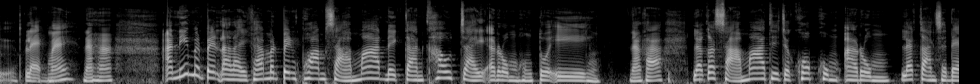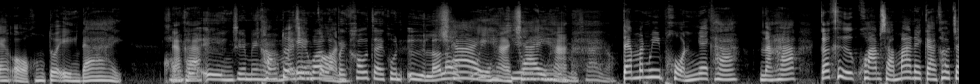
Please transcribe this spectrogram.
อแปลกไหมนะคะอันนี้มันเป็นอะไรคะ มันเป็นความสามารถในการเข้าใจอารมณ์ของตัวเองนะคะ แล้วก็สามารถที่จะควบคุมอารมณ์ และการแสดงออกของตัวเองได้ ของนะคะตัวเองใช่ไหมคะของตัวไม่ใช่ว่าเองก่อนเราไปเข้าใจคนอื่นแล้วเราใช่อุ๊ยค่ะ EQ ใช่ค่ะไม่ใช่เหรอแต่มันมีผลไงคะนะคะ ก็คือความสามารถในการเข้าใจ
